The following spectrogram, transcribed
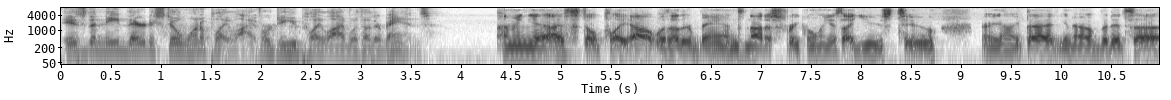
is the need there to still want to play live, or do you play live with other bands? I mean, yeah, I still play out with other bands, not as frequently as I used to, or anything like that, you know. But it's uh,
